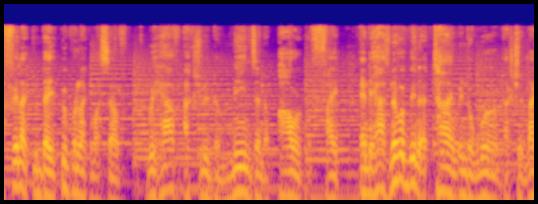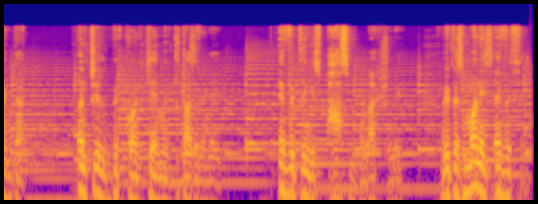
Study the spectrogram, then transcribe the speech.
I feel like today, people like myself, we have actually the means and the power to fight. And there has never been a time in the world actually like that until Bitcoin came in 2008. Everything is possible actually because money is everything.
